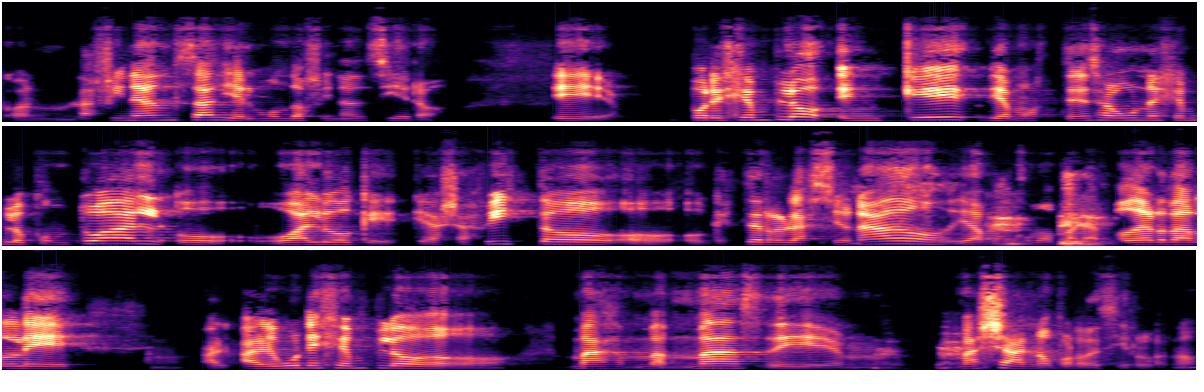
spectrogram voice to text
con las finanzas y el mundo financiero. Eh, por ejemplo, en qué, digamos, ¿tenés algún ejemplo puntual o, algo que, hayas visto o, que esté relacionado, digamos, como para poder darle algún ejemplo más, más, eh, más llano, por decirlo, ¿no?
